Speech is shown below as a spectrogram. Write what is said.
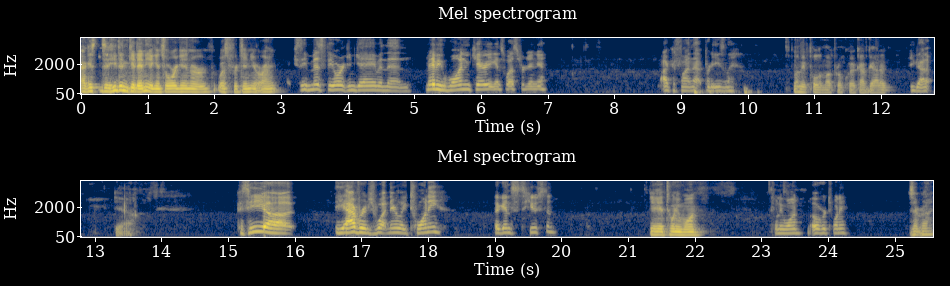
I guess he didn't get any against Oregon or West Virginia, right? Because he missed the Oregon game and then maybe one carry against West Virginia. I could find that pretty easily. Let me pull them up real quick. I've got it. You got it. Yeah. Cause he uh he averaged what nearly twenty against Houston. Yeah, he had twenty one. Twenty one over twenty. Is that right?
